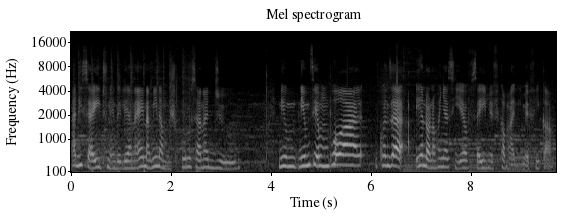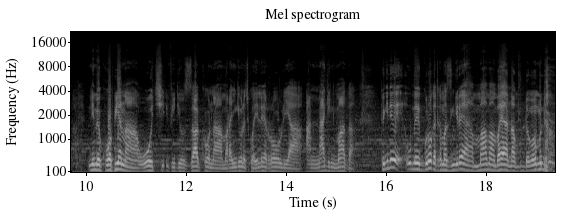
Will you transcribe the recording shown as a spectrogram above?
Hadi sahii tunaendelea naye na mi namshukuru sana juu. Ni, ni msee mpoa kwanza yeye ndo anafanya cf sahii imefika mahali imefika Nimekuwa pia na watch video zako na mara nyingi unachukua ile role ya a nagging mother. Pengine umegrow katika mazingira ya mama ambaye ana mdomo mdomo.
